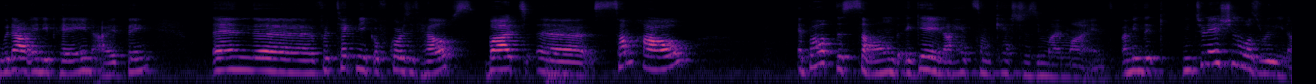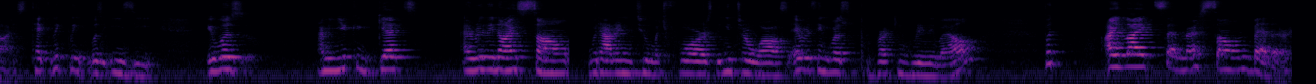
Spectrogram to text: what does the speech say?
without any pain, I think. And uh, for technique, of course, it helps. But uh, somehow, about the sound, again, I had some questions in my mind. I mean, the intonation was really nice. Technically, it was easy. It was, I mean, you could get a really nice sound without any too much force. The intervals, everything was working really well. But I liked Selmer's sound better.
